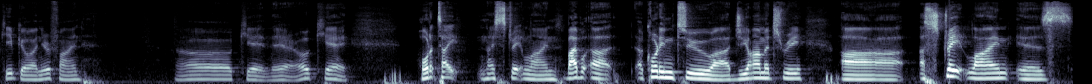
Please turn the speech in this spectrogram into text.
Keep going. You're fine. Okay, there. Okay. Hold it tight. Nice straight line. Bible. Uh, according to uh, geometry, uh, a straight line is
